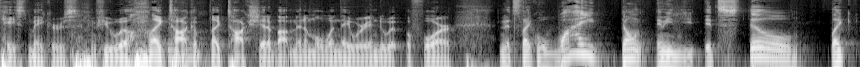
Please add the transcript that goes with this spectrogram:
tastemakers, if you will, like talk Mm-hmm. like talk shit about minimal when they were into it before, and it's like, well, why don't I mean? It's still like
